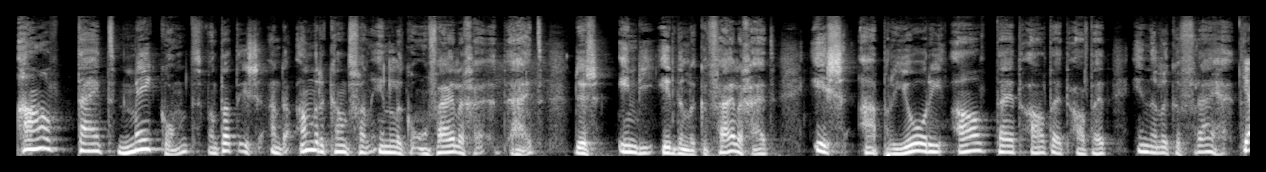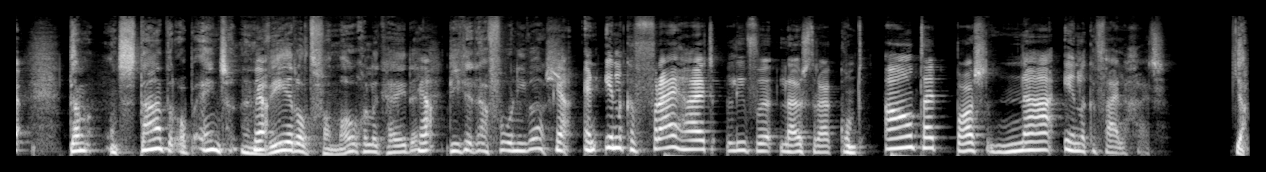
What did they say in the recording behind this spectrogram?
altijd meekomt, want dat is aan de andere kant van innerlijke onveiligheid, dus in die innerlijke veiligheid, is a priori altijd, altijd, altijd innerlijke vrijheid. Ja. Dan ontstaat er opeens een Ja. wereld van mogelijkheden Ja. die er daarvoor niet was. Ja, en innerlijke vrijheid, lieve luisteraar, komt altijd pas na innerlijke veiligheid. Ja.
